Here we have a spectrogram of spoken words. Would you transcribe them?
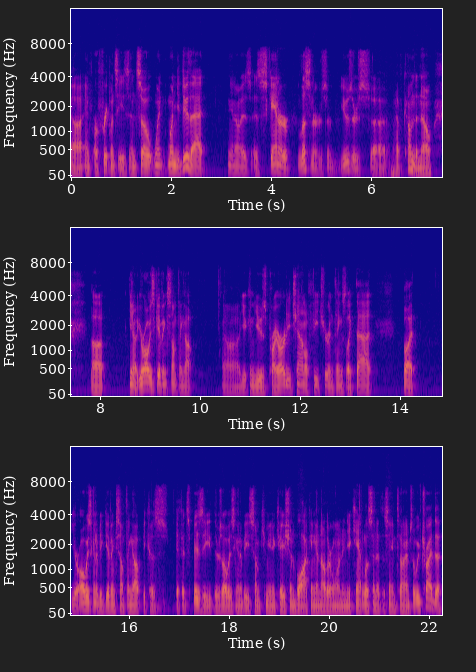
uh, and or frequencies. And so when when you do that, you know, as as scanner listeners or users uh, have come to know, uh, you know, you're always giving something up. Uh, you can use priority channel feature and things like that, but you're always going to be giving something up because if it's busy, there's always going to be some communication blocking another one, and you can't listen at the same time. So we've tried to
